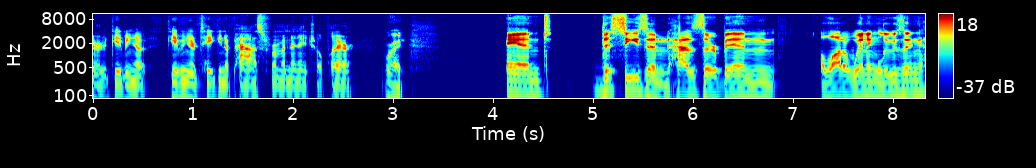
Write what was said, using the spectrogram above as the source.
or giving a giving or taking a pass from an NHL player. Right. And this season, has there been a lot of winning, losing,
